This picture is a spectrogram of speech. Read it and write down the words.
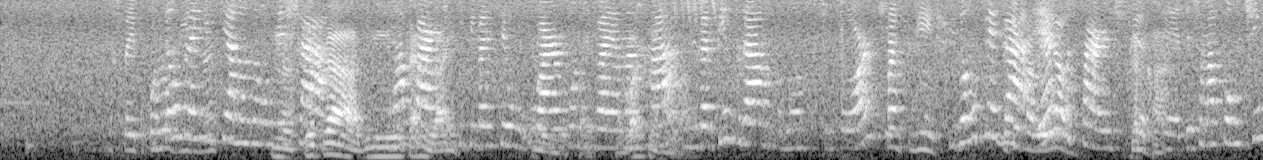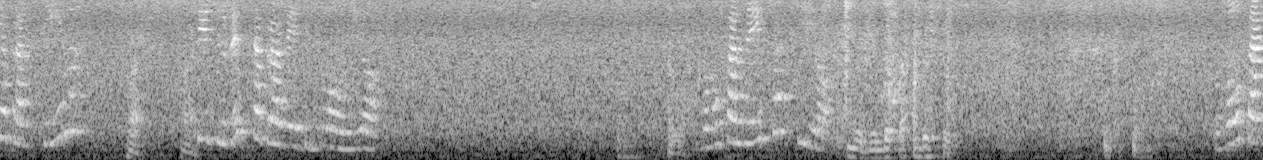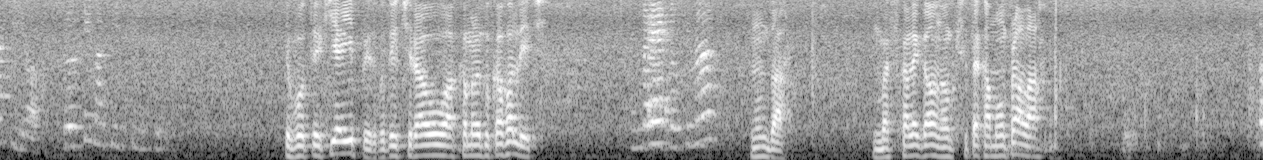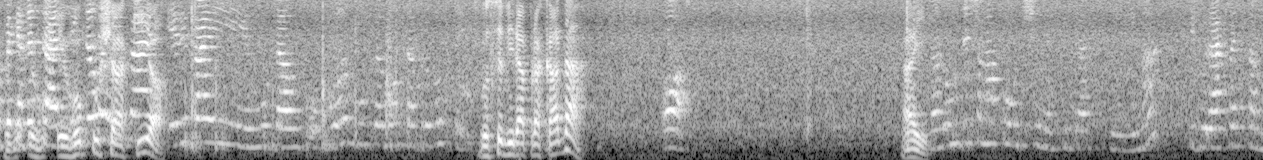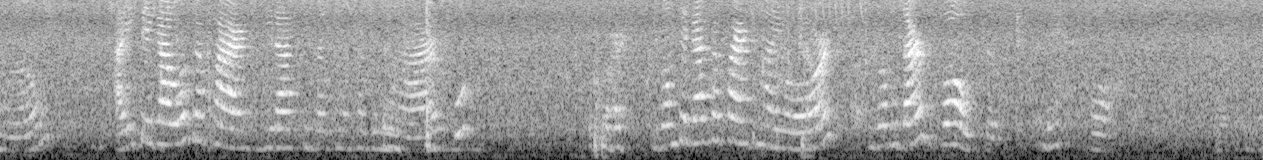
Isso aí pra pôr Então, para né? iniciar, nós vamos deixar é pra diminuir uma parte aqui que vai ser o arco onde vai Agora amarrar, onde vai pendurar o nosso suporte. Faz o seguinte, E vamos pegar essa parte, é, deixar uma pontinha pra cima. Vai, vai. Cícero, vê se dá pra ver aqui de longe, ó. Vamos fazer isso aqui, ó. Meu vídeo deve estar com defeito. Vou voltar aqui, ó. Aproxima aqui, Cícero. Eu vou ter que ir aí, Preto. Vou ter que tirar a câmera do cavalete. Não dá É. pra aproximar? Não dá. Não vai ficar legal não, porque você tá com a mão pra lá. Vou pegar Eu vou- detalhes. eu vou então, puxar aqui, vai, ó. Ele vai mudar um pouco o ângulo pra mostrar pra vocês. Se você virar pra cá, dá. Ó, Aí. Nós vamos deixar uma pontinha assim pra cima, segurar com essa mão. Aí pegar a outra parte, virar assim pra cima fazendo um arco. E vamos pegar essa parte maior e vamos dar voltas. Ó,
